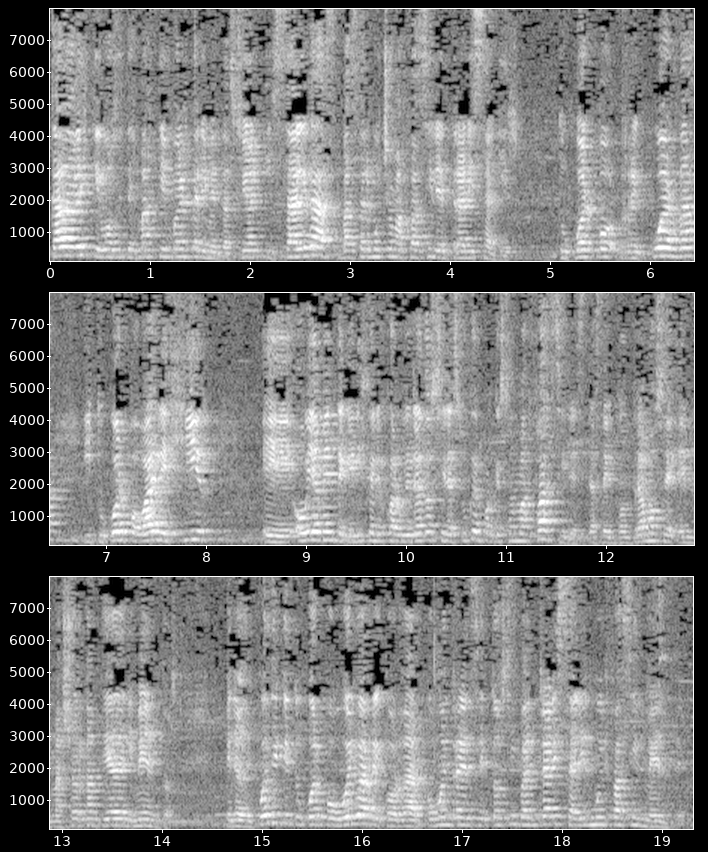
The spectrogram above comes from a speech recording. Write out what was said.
cada vez que vos estés más tiempo en esta alimentación y salgas, va a ser mucho más fácil entrar y salir. Tu cuerpo recuerda y tu cuerpo va a elegir, eh, obviamente que elige los carbohidratos y el azúcar porque son más fáciles, las encontramos en mayor cantidad de alimentos. Pero después de que tu cuerpo vuelva a recordar cómo entrar en cetosis, va a entrar y salir muy fácilmente.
